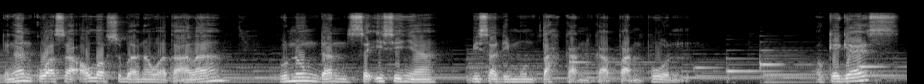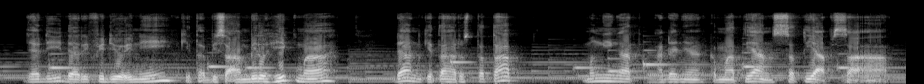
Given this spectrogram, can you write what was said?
Dengan kuasa Allah Subhanahu wa taala, gunung dan seisinya bisa dimuntahkan kapan pun. Oke guys, jadi dari video ini kita bisa ambil hikmah dan kita harus tetap mengingat adanya kematian setiap saat.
